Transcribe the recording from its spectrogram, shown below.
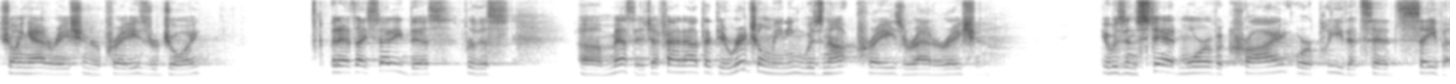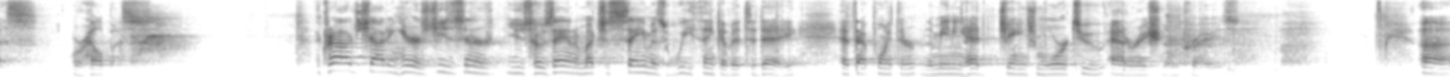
showing adoration or praise or joy. But as I studied this for this uh, message, I found out that the original meaning was not praise or adoration. It was instead more of a cry or a plea that said, Save us or help us. The crowd shouting here as Jesus used Hosanna, much the same as we think of it today. At that point, the meaning had changed more to adoration and praise. Uh,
